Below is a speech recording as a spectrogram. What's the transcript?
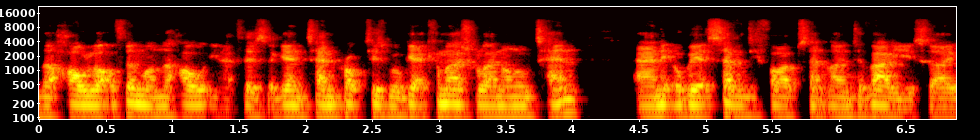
the whole lot of them. On the whole, you know, if there's again 10 properties, we'll get a commercial loan on all 10 and it'll be at 75% loan to value. So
